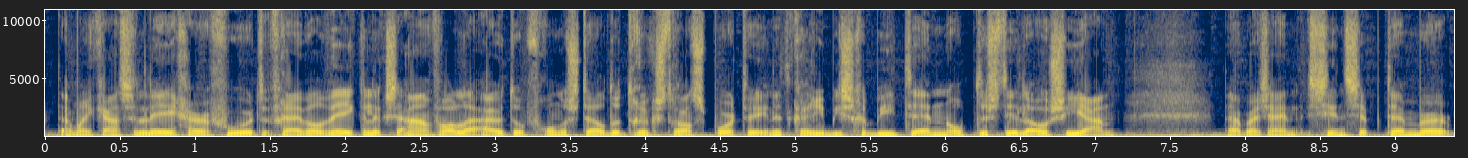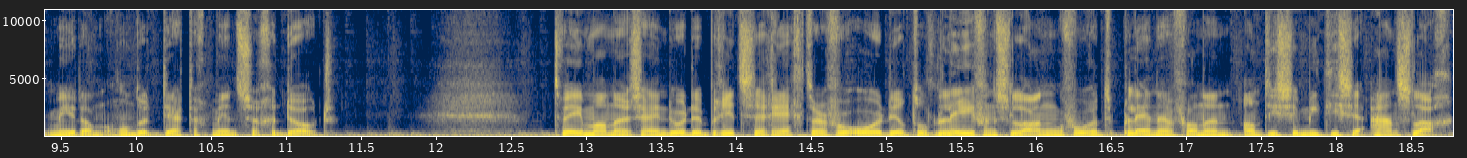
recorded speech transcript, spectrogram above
Het Amerikaanse leger voert vrijwel wekelijks aanvallen uit... op veronderstelde drugstransporten in het Caribisch gebied en op de Stille Oceaan. Daarbij zijn sinds september meer dan 130 mensen gedood. Twee mannen zijn door de Britse rechter veroordeeld tot levenslang... voor het plannen van een antisemitische aanslag.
